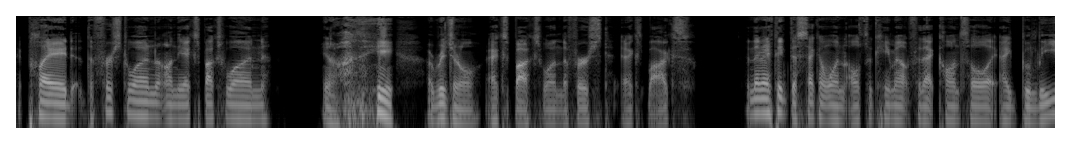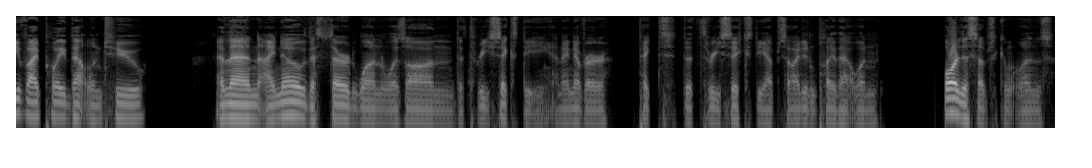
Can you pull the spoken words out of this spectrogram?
I played the first one on the Xbox One, you know, the original Xbox One, the first Xbox. And then I think the second one also came out for that console. I believe I played that one too. And then I know the third one was on the 360, and I never picked the 360 up, so I didn't play that one or the subsequent ones.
